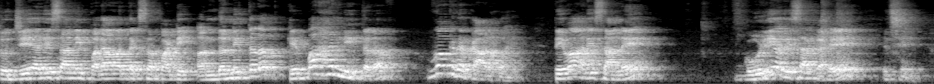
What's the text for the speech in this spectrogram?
તો જે અરીસાની પરાવર્તક સપાટી અંદરની તરફ કે બહારની તરફ વક્રકાર હોય, તેવા અરીસાને ગોળી અરીસા કહે છે.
